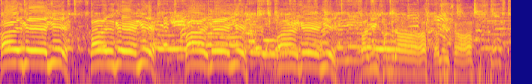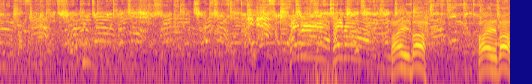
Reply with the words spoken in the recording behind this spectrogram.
빨갱이 빨갱이 빨갱이 빨갱이 빨갱이 차입니다. 빨갱이 차. 밟아 밟아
